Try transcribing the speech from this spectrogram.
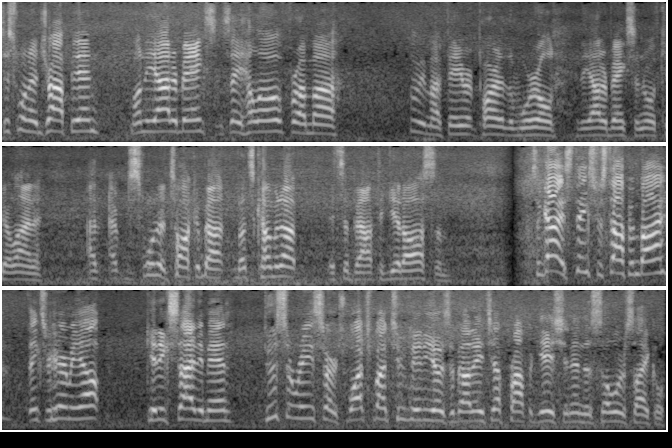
just want to drop in on the Outer Banks and say hello from uh, probably my favorite part of the world, the Outer Banks of North Carolina. I, I just want to talk about what's coming up. It's about to get awesome. So guys, thanks for stopping by. Thanks for hearing me out. Get excited, man do some research. Watch my two videos about HF propagation and the solar cycle.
